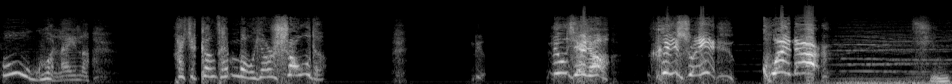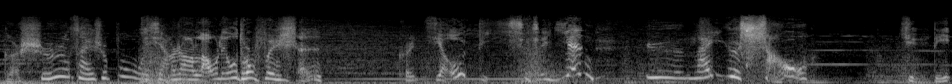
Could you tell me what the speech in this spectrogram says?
透过来了，还是刚才冒烟烧的。刘刘先生，黑水，快点儿！秦哥实在是不想让老刘头分神，可脚底下这烟越来越少。距离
